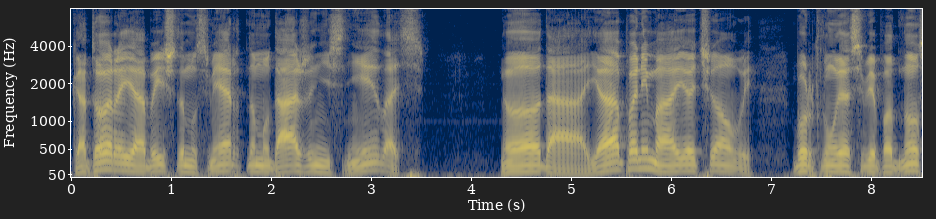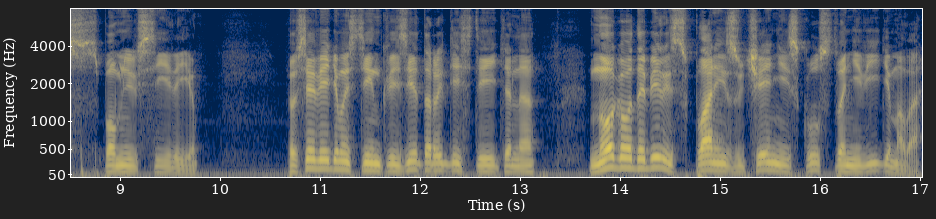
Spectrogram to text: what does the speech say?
которая обычному смертному даже не снилась. «О, да, я понимаю, о чем вы», — буркнул я себе под нос, вспомнив Силию. По всей видимости, инквизиторы действительно многого добились в плане изучения искусства невидимого.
